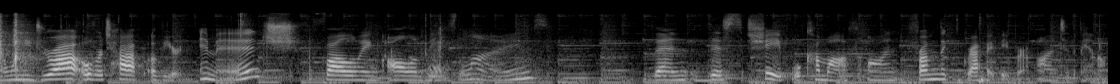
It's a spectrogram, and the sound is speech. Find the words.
And when you draw over top of your image, following all of these lines, then this shape will come off on from the graphite paper onto the panel.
